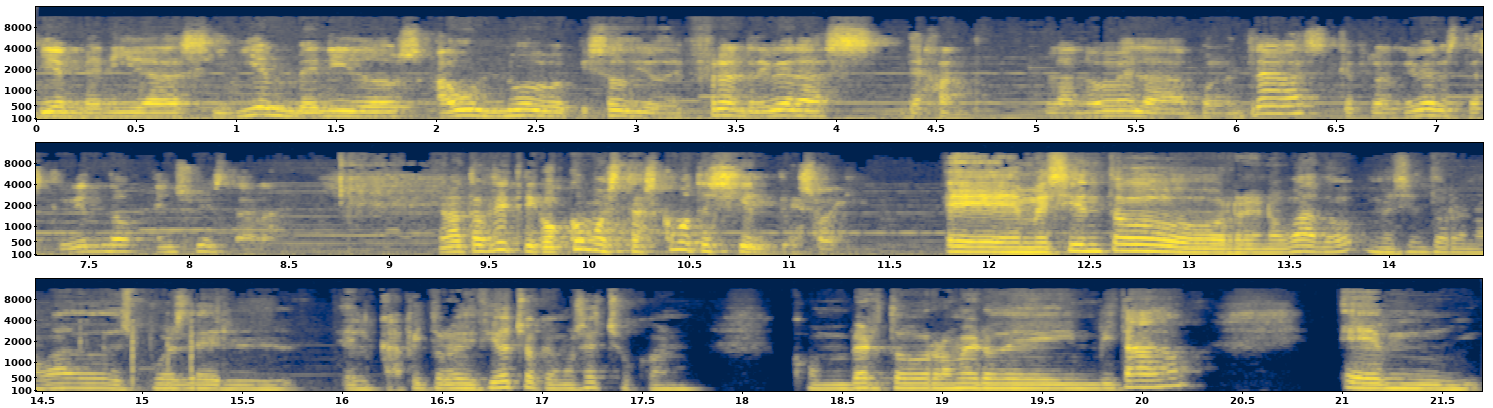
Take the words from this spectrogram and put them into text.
Bienvenidas y bienvenidos a un nuevo episodio de Fran Riveras de Hunter, la novela por entregas que Fran Rivera está escribiendo en su Instagram. Hematocrítico, ¿cómo estás? ¿Cómo te sientes hoy? Eh, me siento renovado, me siento renovado después del el capítulo 18 que hemos hecho con, con Berto Romero de invitado. Em,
